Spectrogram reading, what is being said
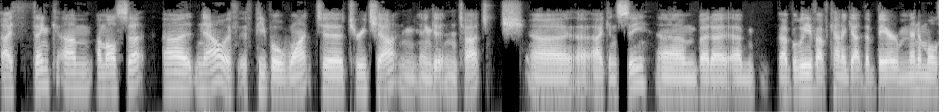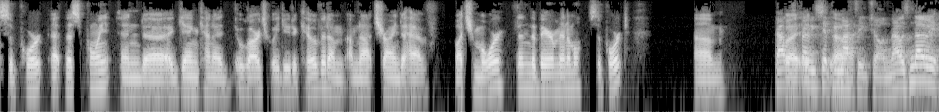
I I think um, I'm all set uh, now. If if people want to, to reach out and, and get in touch, uh, I can see. Um, but I, I, I believe I've kind of got the bare minimal support at this point, and uh, again, kind of largely due to COVID, I'm I'm not trying to have much more than the bare minimal support. Um, that was very diplomatic, uh, John. That was knowing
